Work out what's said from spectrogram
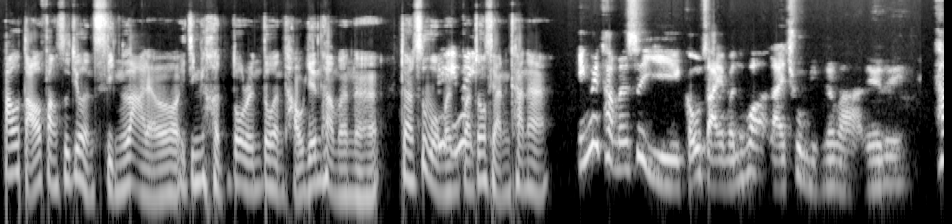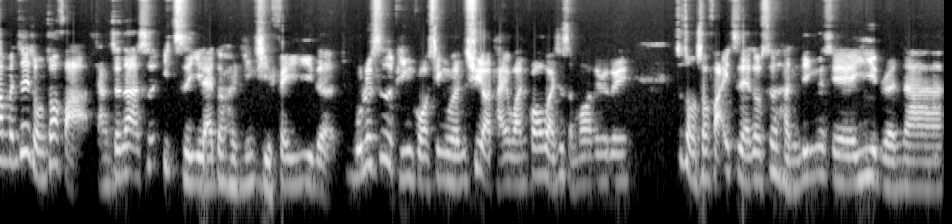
报道方式就很辛辣了哦，已经很多人都很讨厌他们了。但是我们观众喜欢看啊，因为他们是以狗仔文化来出名的嘛，对不对？他们这种做法，讲真的，是一直以来都很引起非议的。无论是苹果新闻去了台湾过后还是什么，对不对？这种手法一直以来都是很令那些艺人啊、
